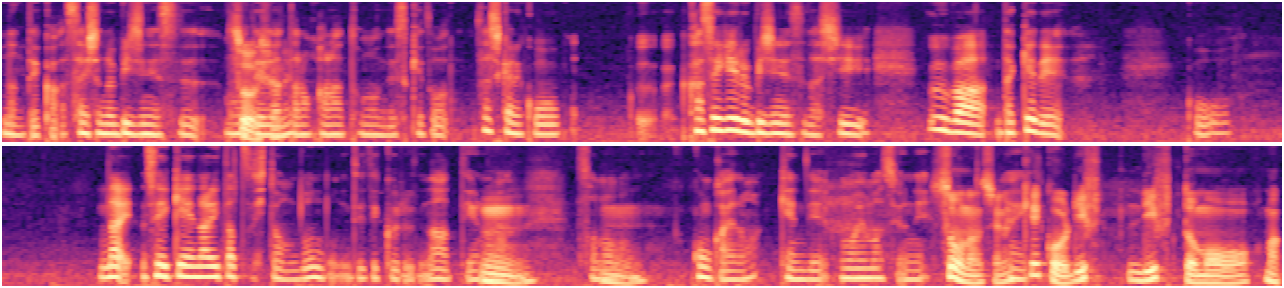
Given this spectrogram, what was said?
なんていうか最初のビジネスモデルだったのかなと思うんですけど確かにこう稼げるビジネスだしウーバーだけでこうな生計成り立つ人もどんどん出てくるなっていうのは、うん、その、うん、今回の件で思いますよね。そうなんですよね、はい、結構リフリフトも、まあ、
